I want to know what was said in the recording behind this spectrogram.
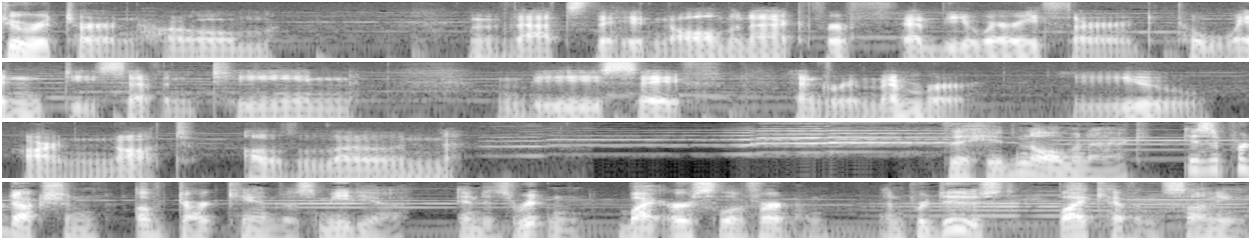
to return home. That's the Hidden Almanac for February 3rd, 2017. Be safe and remember, you are not alone. The Hidden Almanac is a production of Dark Canvas Media and is written by Ursula Vernon and produced by Kevin Sonney.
